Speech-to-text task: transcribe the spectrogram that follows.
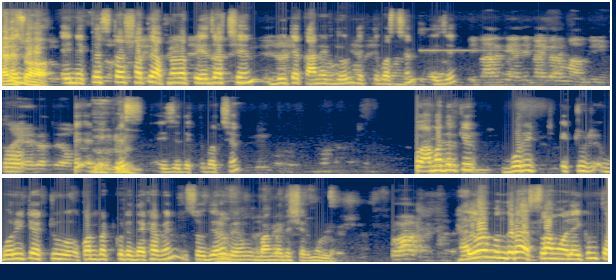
কানে সহ। এই নেকলেসটার সাথে আপনারা পেয়ে যাচ্ছেন দুইটা কানের দুল দেখতে পাচ্ছেন এই যে। তো নেকলেস এই যে দেখতে পাচ্ছেন। তো আমাদেরকে বড়ি একটু বড়িটা একটু কনভার্ট করে দেখাবেন সৌদি আরব এবং বাংলাদেশের মূল্য। হ্যালো বন্ধুরা আসসালামু আলাইকুম। তো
